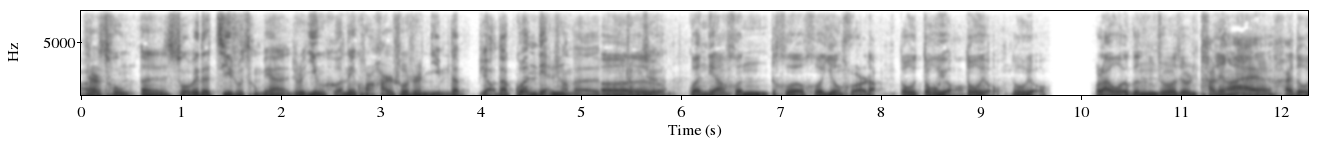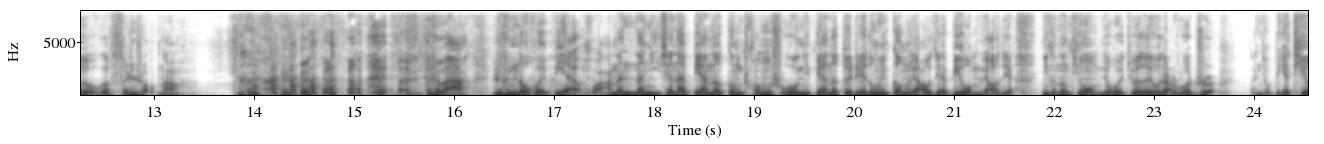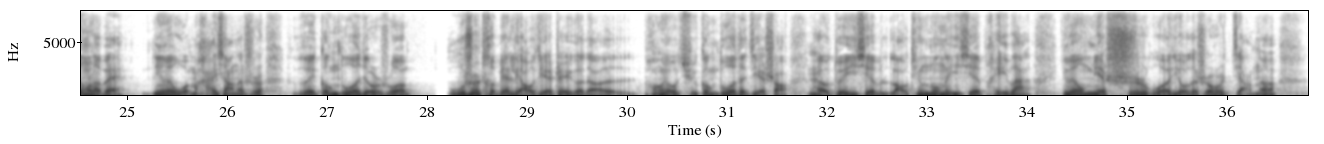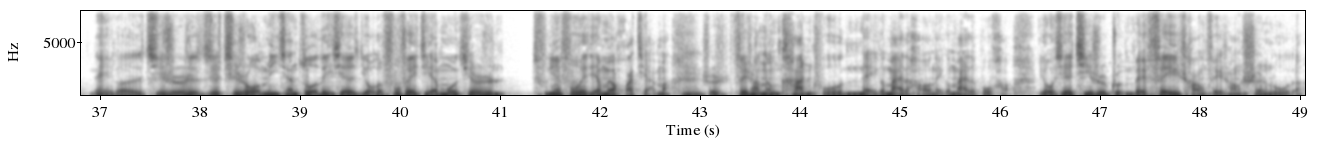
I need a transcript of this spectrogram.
但是从呃所谓的技术层面，就是硬核那块儿，还是说是你们的表达观点上的呃，不正确？观点和和和硬核的都都有都有都有。后来我就跟他们说，就是你谈恋爱还都有个分手呢，对吧？人都会变化，那那你现在变得更成熟，你变得对这些东西更了解，比我们了解，你可能听我们就会觉得有点弱智，那你就别听了呗。因为我们还想的是为更多就是说。不是特别了解这个的朋友去更多的介绍，还有对一些老听众的一些陪伴，因为我们也试过，有的时候讲的，那个其实就就其实我们以前做的一些有的付费节目，其实是因为付费节目要花钱嘛，是非常能看出哪个卖的好，哪个卖的不好。有些其实准备非常非常深入的，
